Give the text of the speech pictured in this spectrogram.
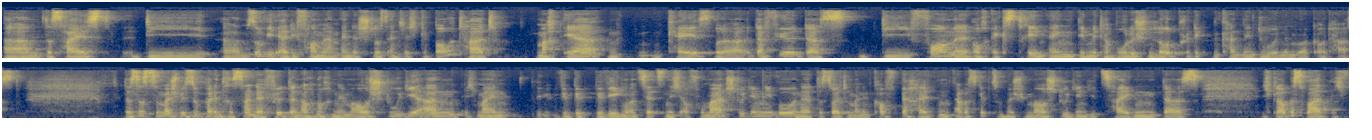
Ähm, das heißt, die, ähm, so wie er die Formel am Ende schlussendlich gebaut hat, macht er einen Case oder dafür, dass die Formel auch extrem eng den metabolischen Load predikten kann, den du in dem Workout hast. Das ist zum Beispiel super interessant. Er führt dann auch noch eine Mausstudie an. Ich meine, wir be bewegen uns jetzt nicht auf Humanstudienniveau, ne? das sollte man im Kopf behalten. Aber es gibt zum Beispiel Mausstudien, die zeigen, dass ich glaube, es war, ich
